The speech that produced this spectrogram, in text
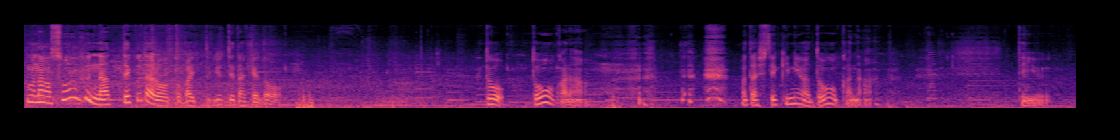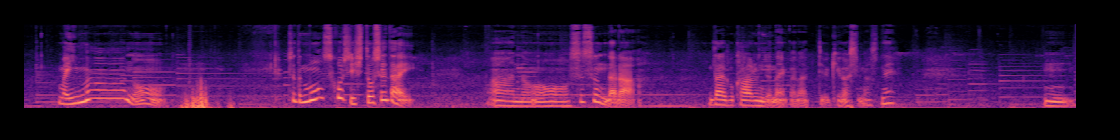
もうなんかそういうふうになっていくだろうとか言ってたけどどうどうかな。私的にはどうかな。っていう。まあ今のちょっともう少し一世代あの進んだらだいぶ変わるんじゃないかなっていう気がしますね。うん。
